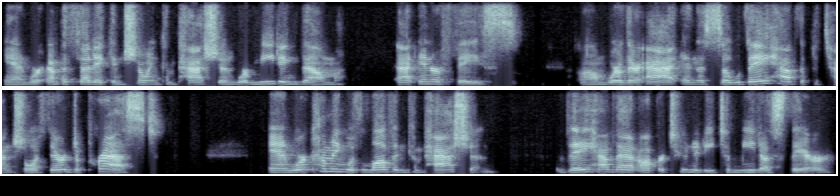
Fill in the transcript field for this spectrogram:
and we're empathetic and showing compassion, we're meeting them at interface um, where they're at. And so they have the potential, if they're depressed and we're coming with love and compassion, they have that opportunity to meet us there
